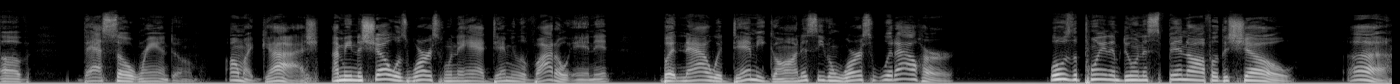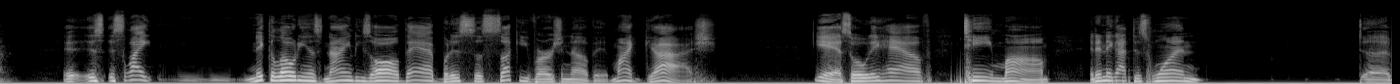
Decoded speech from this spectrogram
of That's So Random. Oh my gosh. I mean, the show was worse when they had Demi Lovato in it, but now with Demi gone, it's even worse without her. What was the point of them doing a spinoff of the show? Uh, it's it's like Nickelodeon's '90s all that, but it's a sucky version of it. My gosh. Yeah, so they have Teen Mom, and then they got this one uh,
